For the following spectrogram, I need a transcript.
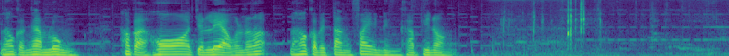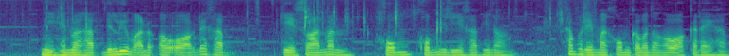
แล้วก็ง่ำลงเท่ากับห่อจนแล้วแล้วเนาะแล้วเท่ากับไปตั้งไฟหนึ่งครับพี่น้องนี่เห็นป่ะครับอย่าลืมเอาเอาออกด้วยครับ เกสรมันขมขมอีหลีครับพี่น้องถ้าพอดีมาขมก็ไม่ต้องเอาออกก็ได้ครับ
